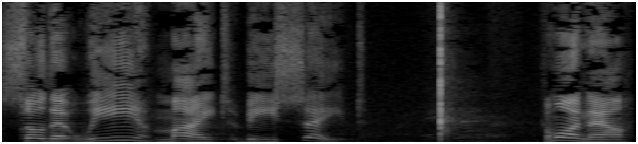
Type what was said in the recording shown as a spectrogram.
so that we might be saved. Come on now.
